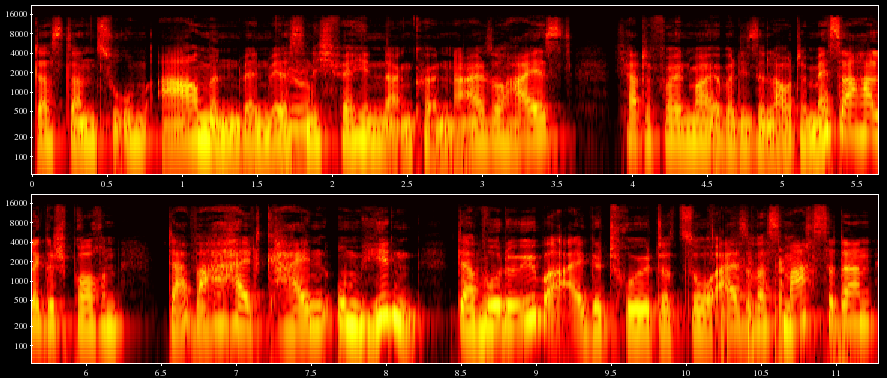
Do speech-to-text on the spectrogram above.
das dann zu umarmen, wenn wir ja. es nicht verhindern können. Also heißt, ich hatte vorhin mal über diese laute Messerhalle gesprochen, da war halt kein Umhin. Da wurde überall getrötet so. Also was machst du dann?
